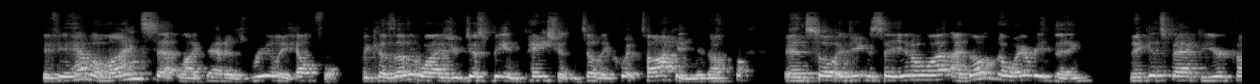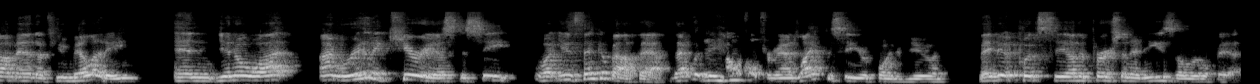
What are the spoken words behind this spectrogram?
if you have a mindset like that is really helpful because otherwise you're just being patient until they quit talking, you know. And so if you can say, you know what, I don't know everything, and it gets back to your comment of humility. And you know what? I'm really curious to see what you think about that. That would be mm-hmm. helpful for me. I'd like to see your point of view. And maybe it puts the other person at ease a little bit.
